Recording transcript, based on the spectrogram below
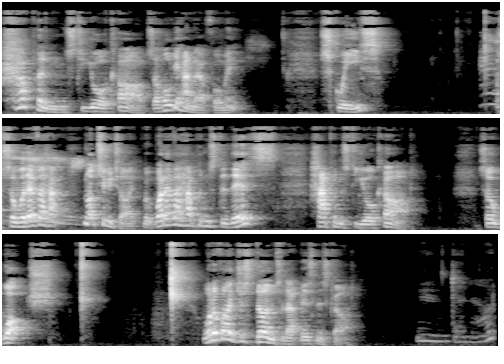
happens to your card. So hold your hand out for me. Squeeze. So whatever, not too tight, but whatever happens to this happens to your card. So watch. What have I just done to that business card? Mm, don't know.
